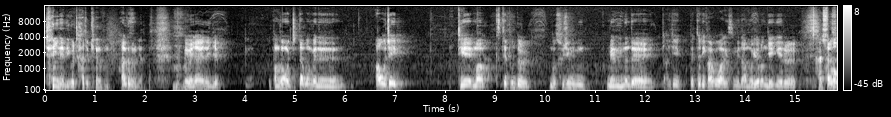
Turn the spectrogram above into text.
저희는 이걸 자주 경험하거든요. 왜냐하면 이제 방송을 찍다 보면은 아우 저희 뒤에 막 스태프분들 뭐 수십 명 있는데 아, 저희 배터리 갈고 가겠습니다. 뭐 이런 얘기를 할 수 없는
